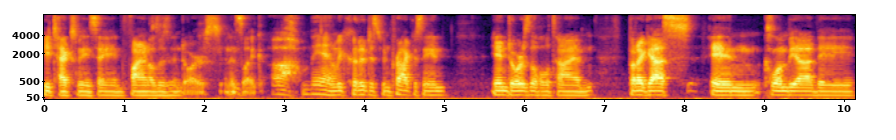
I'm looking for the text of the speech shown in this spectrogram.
he texts me saying finals is indoors, and it's like, oh man, we could have just been practicing indoors the whole time. But I guess in Colombia they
